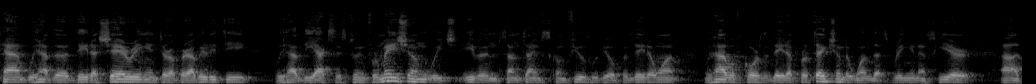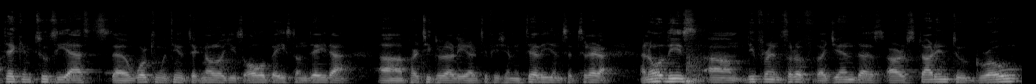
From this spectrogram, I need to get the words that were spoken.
camp, we have the data sharing, interoperability, we have the access to information, which even sometimes confused with the open data one. We have, of course, the data protection, the one that's bringing us here, uh, tech enthusiasts uh, working with new technologies, all based on data, uh, particularly artificial intelligence, etc. And all these um, different sort of agendas are starting to grow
